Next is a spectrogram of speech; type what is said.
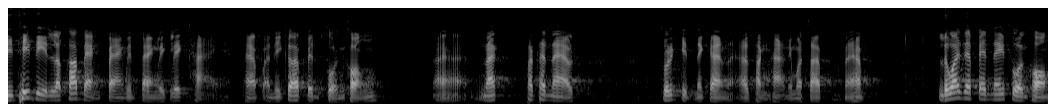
ีที่ดินแล้วก็แบ่งแปลงเป็นแปลงเล็ก ๆ ขายนะครับ อันนี้ก็เป็นส่วนของอนักพัฒนาธุรกิจในการอสังหาริมทรัพย์นะครับ หรือว่าจะเป็นในส่วนของ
